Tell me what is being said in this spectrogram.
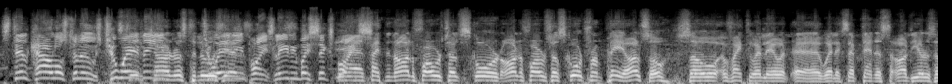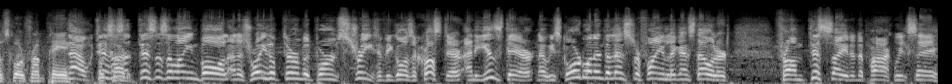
still Carlow's to lose. 218, Carlow's to lose, 218 yes. points, leading by six Yeah, in points. fact, and all the forwards have scored. All the forwards have scored from play also. So, in fact, well, uh, well, except Dennis, all the others have scored from play. Now, this is, a, this is a line ball, and it's right up Dermot Byrne's street if he goes across there, and he is there. Now, he scored one in the Leinster final against Oulart from this side of the park, we'll say,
